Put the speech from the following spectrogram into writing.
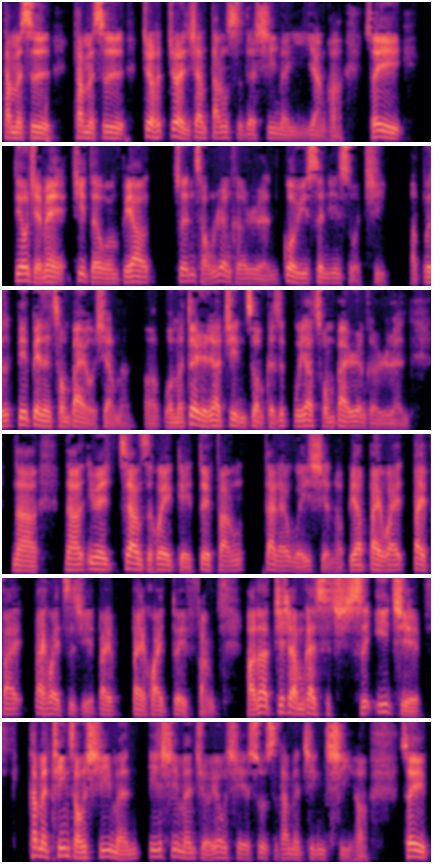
他们是他们是就就很像当时的西门一样哈，所以弟兄姐妹记得我们不要遵从任何人过于圣经所记。啊，不是变变成崇拜偶像了啊！我们对人要敬重，可是不要崇拜任何人。那那因为这样子会给对方带来危险哈，不要败坏败坏败坏自己，败败坏对方。好，那接下来我们看十十一节，他们听从西门，因西门久用邪术使他们惊奇哈。所以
